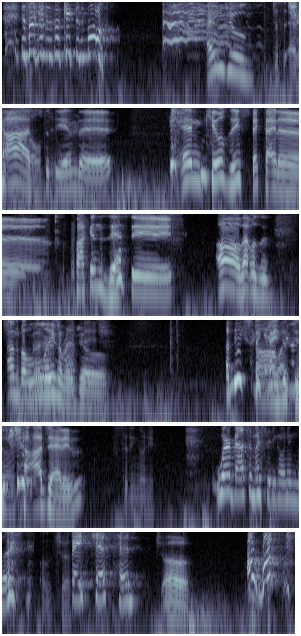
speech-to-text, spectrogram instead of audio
It's like I just got kicked in the balls. Angels Just charged at the end there and kills these spectators. Fucking zesty. Oh, that was an Just a murderous unbelievable rampage. Duel. I didn't expect Oh my Angels to just charge at him. Sitting on you. Whereabouts am I sitting on him though? On the chest. Face, chest, head. Chest. Oh, Oh, what?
